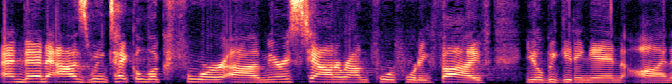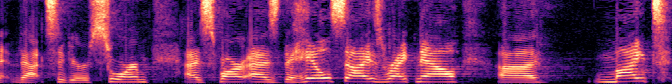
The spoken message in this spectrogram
And then as we take a look for uh, Marystown around 445, you'll be getting in on that severe storm. As far as the hail size right now, uh, might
